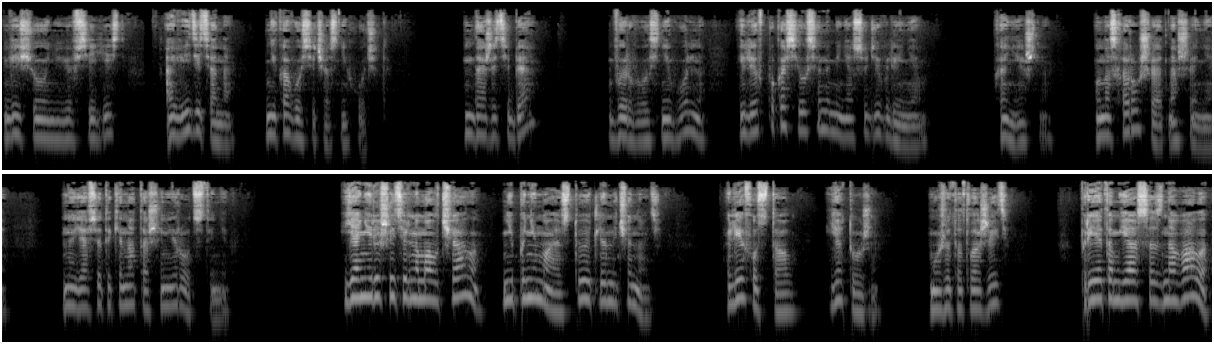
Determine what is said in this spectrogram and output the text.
Вещи у нее все есть, а видеть она никого сейчас не хочет. Даже тебя? Вырвалась невольно, и Лев покосился на меня с удивлением. Конечно, у нас хорошие отношения, но я все-таки Наташе не родственник. Я нерешительно молчала, не понимая, стоит ли начинать. Лев устал, я тоже. Может, отложить? При этом я осознавала,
